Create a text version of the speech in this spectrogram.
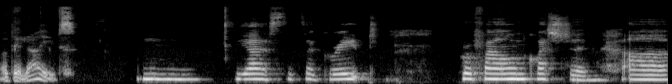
uh, their lives? Mm, yes, it's a great, profound question. Uh,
